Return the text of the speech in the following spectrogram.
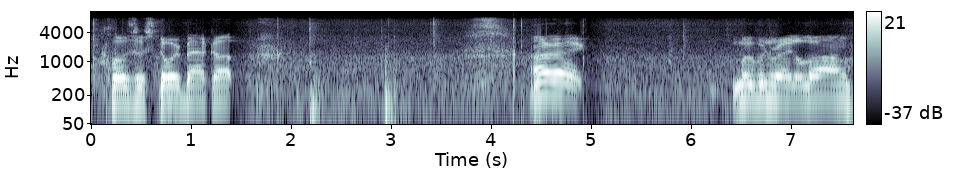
Close this door back up. Alright. Moving right along.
